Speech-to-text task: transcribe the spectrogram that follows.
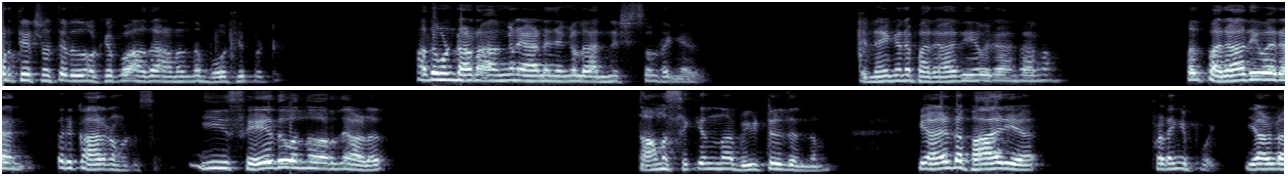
പ്രത്യക്ഷത്തിൽ നോക്കിയപ്പോൾ അതാണെന്ന് ബോധ്യപ്പെട്ടു. അതുകൊണ്ടാണ് അങ്ങനെയാണ് ഞങ്ങൾ അന്വേഷിച്ചു തുടങ്ങിയത്. പിന്നെ ഇങ്ങനെ പരാതി വരാൻ കാരണം? അത് പരാതി വരാൻ ഒരു കാരണമുണ്ട് സർ. ഈ സേതു എന്ന് പറഞ്ഞ ആൾ താമസിക്കുന്ന വീട്ടിൽ നിന്നും ഇയാളുടെ ഭാര്യ പടങ്ങിപ്പോയി. ഇയാളുടെ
